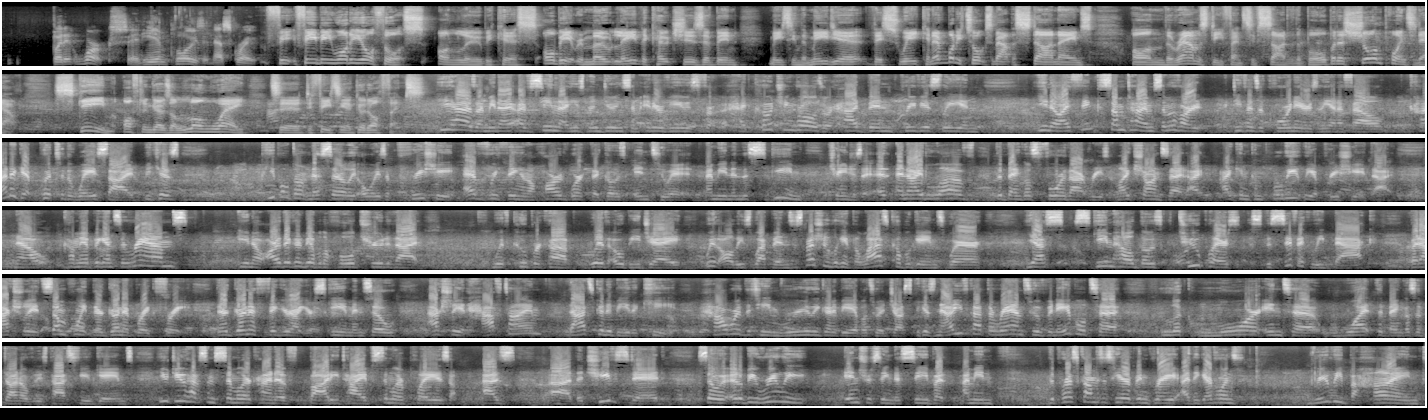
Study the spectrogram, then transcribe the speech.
but it works and he employs it. That's great. Phoebe, what are your thoughts on Lou? Because, albeit remotely, the coaches have been meeting the media this week, and everybody talks about the star names on the Rams' defensive side of the ball. But as Shaun pointed out, scheme often goes a long way to defeating a good offense. He has. I mean, I, have seen that he's been doing some interviews for head coaching roles or had been previously. And, you know, I think sometimes some of our defensive coordinators in the NFL kind of get put to the wayside because people don't necessarily always appreciate everything and the hard work that goes into it. I mean, and the scheme changes it. And, and I love the Bengals for that reason. Like Shaun said, I, I can completely appreciate that. Now, coming up against the Rams, you know, are they going to be able to hold true to that with Cooper Kupp, with OBJ, with all these weapons, especially looking at the last couple games where, yes, scheme held those two players specifically back, but actually at some point they're going to break free. They're going to figure out your scheme. And so, actually, at halftime, that's going to be the key. How are the team really going to be able to adjust? Because now you've got the Rams who have been able to look more into what the Bengals have done over these past few games. You do have some similar kind of body types, similar plays as uh, the Chiefs did. So it'll be really interesting to see. But I mean, the press conferences here have been great. I think everyone's really behind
